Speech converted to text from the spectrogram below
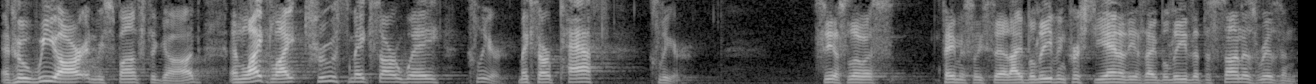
and who we are in response to God. And like light, truth makes our way clear, makes our path clear. C.S. Lewis famously said, I believe in Christianity as I believe that the sun has risen,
